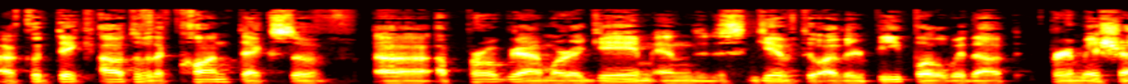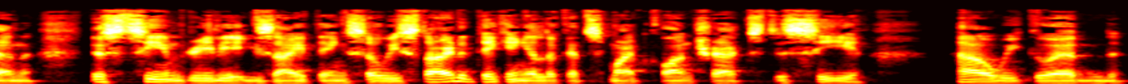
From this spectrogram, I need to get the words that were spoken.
uh, could take out of the context of uh, a program or a game and just give to other people without permission. This seemed really exciting. So we started taking a look at smart contracts to see how we could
